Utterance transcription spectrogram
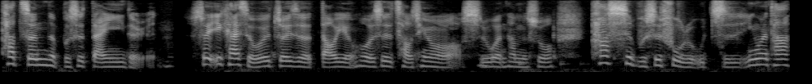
他真的不是单一的人。所以一开始我会追着导演或者是曹青荣老师问他们说，他是不是傅如之？因为他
